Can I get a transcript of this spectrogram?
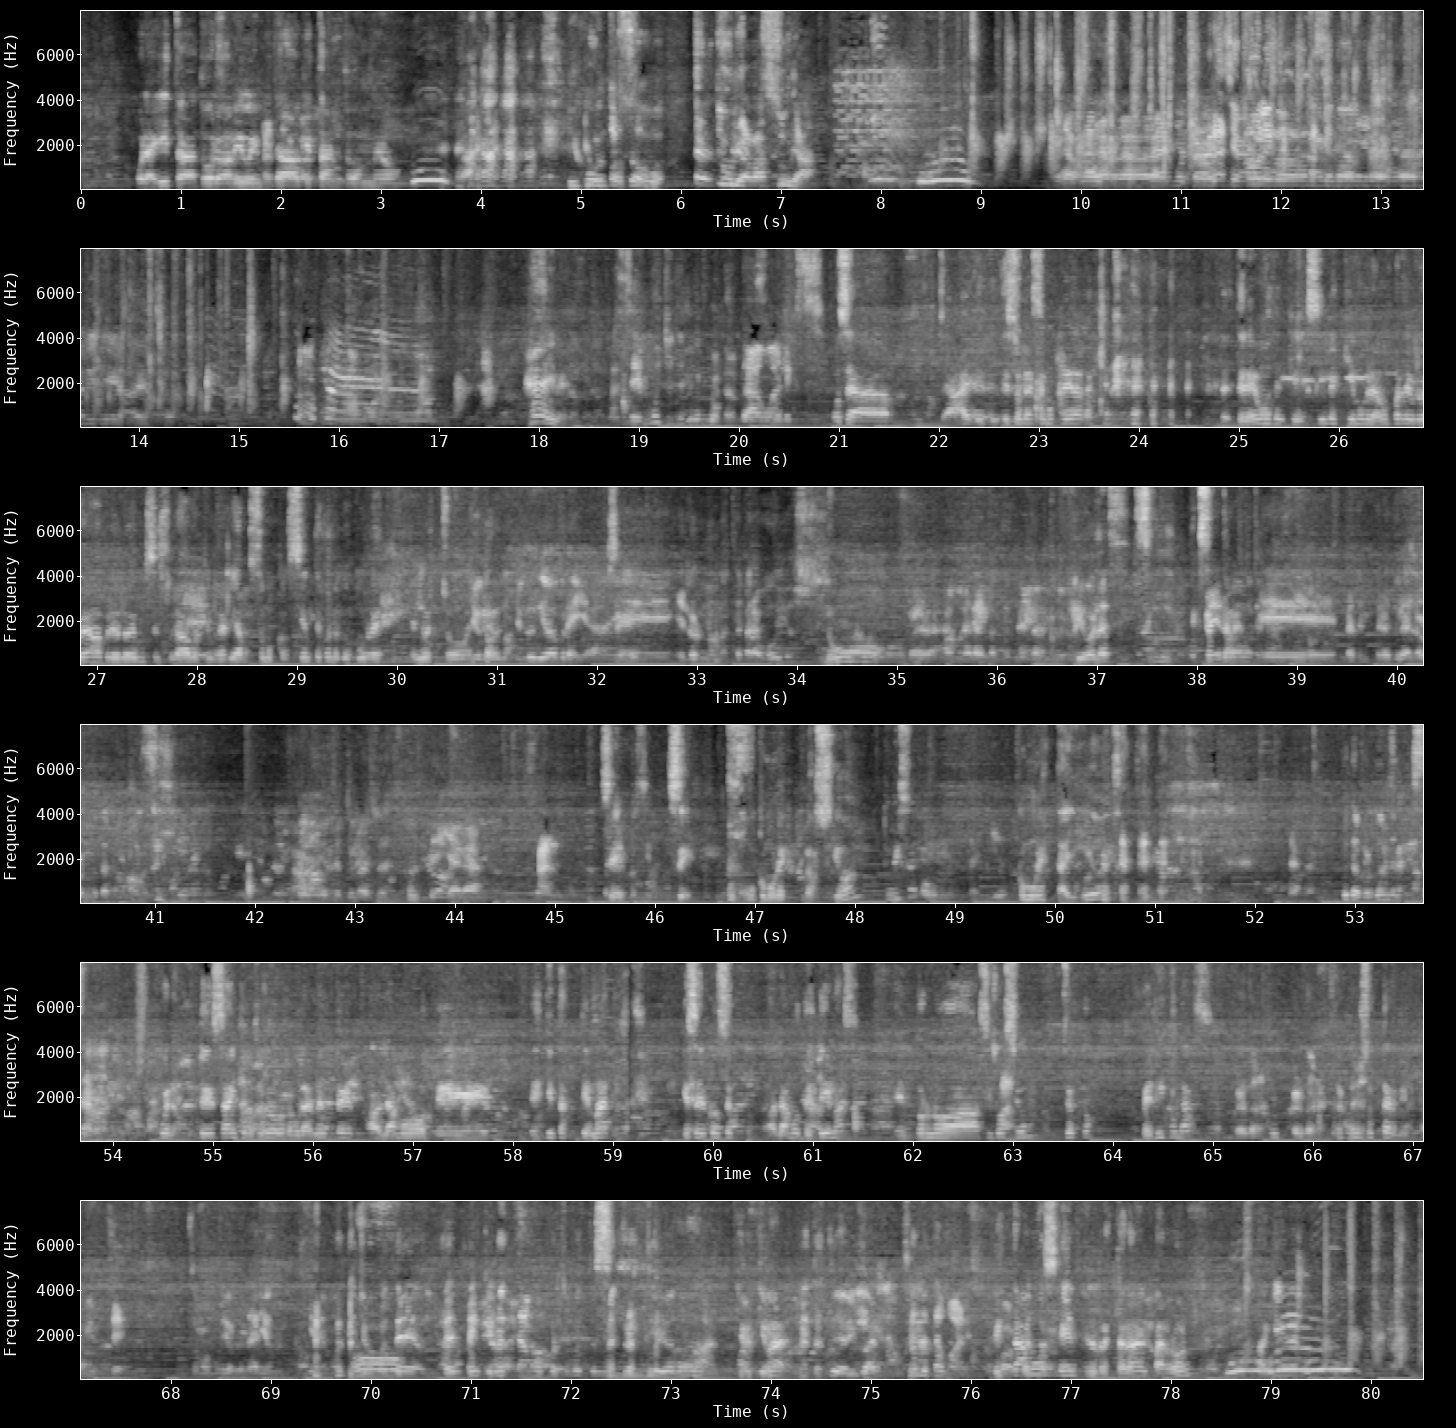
Por aquí están todos los amigos invitados que están todos medio... y juntos somos Tertulia Basura. Un aplauso. Gracias público. Gracias a todos. Jaime, Hace mucho tiempo que no nos juntábamos, Alex. o sea, ya, eso le hacemos creer a la gente. Te- Tenemos de- que decirles que hemos grabado un par de programas, pero lo hemos censurado porque en realidad somos conscientes con lo que ocurre en nuestro Yo creo, entorno. yo creo que iba por ahí. ¿eh? Sí. Eh, el horno no está para bollos. No. Como para andar hablando de frívolas. Sí, Pero exactamente. eh, la temperatura del horno también exige que eh, Tertulia Basura se junte y haga algo. Sí. Sí. Uf, Como una explosión, ¿tú dices? O como un estallido. Como un estallido. Puta, ¿por dónde empezar? Bueno, ustedes saben que nosotros regularmente hablamos de, de distintas temáticas, que ese es el concepto. Hablamos de temas en torno a situación, ¿cierto? Películas, Perdona, perdona. en esos términos también. Sí, somos muy ordinarios y hemos dicho Oh. ustedes ven, ven que no estamos, por supuesto, en Sí. nuestro estudio, ¿no? Quiero quemar. nuestro estudio habitual. ¿Dónde estamos, Alex? Favor, Estamos cuéntame. en el restaurante El Parrón, aquí en el,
